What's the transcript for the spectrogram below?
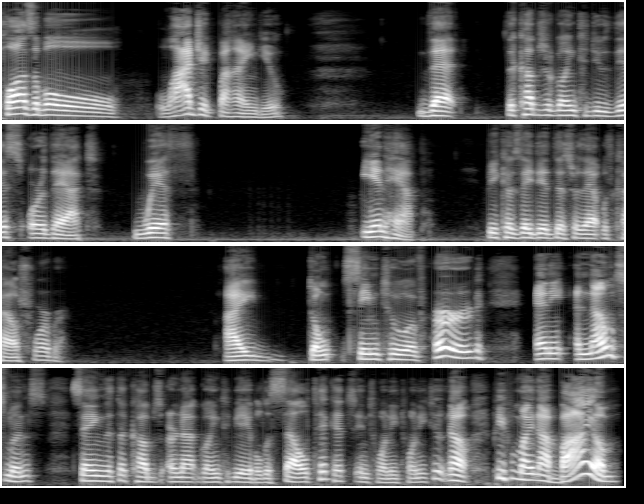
plausible logic behind you that the Cubs are going to do this or that with Ian Happ because they did this or that with Kyle Schwarber. I don't seem to have heard any announcements saying that the Cubs are not going to be able to sell tickets in 2022. Now, people might not buy them.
